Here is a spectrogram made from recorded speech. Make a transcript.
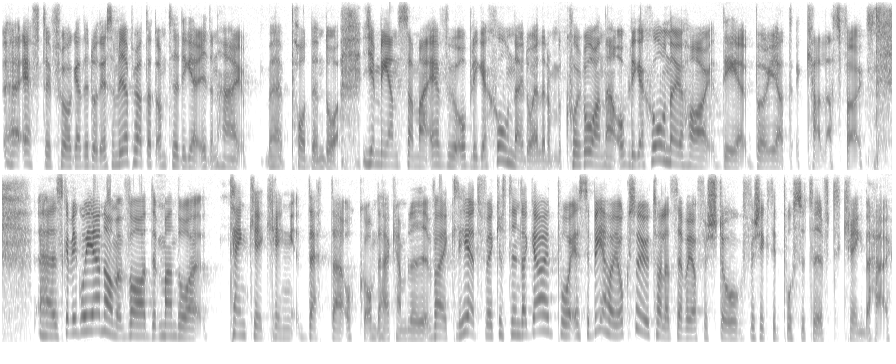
eh, efterfrågade då det som vi har pratat om tidigare i den här podden då, gemensamma euroobligationer då, eller de coronaobligationer har det börjat kallas för. Ska vi gå igenom vad man då tänker kring detta och om det här kan bli verklighet. För Christine Lagarde på ECB har ju också uttalat sig vad jag förstod försiktigt positivt kring det här.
